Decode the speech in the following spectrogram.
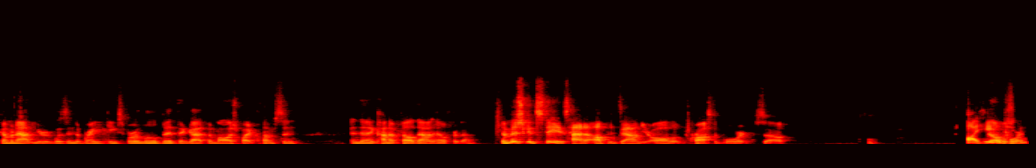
coming out year, was in the rankings for a little bit, then got demolished by Clemson, and then it kind of fell downhill for them. The Michigan State has had an up and down year all across the board. So I hate Go Michigan.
